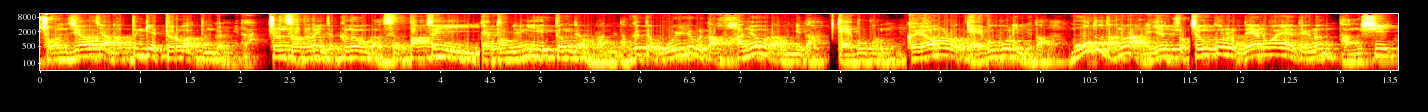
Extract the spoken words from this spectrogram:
존재하지 않았던 게 들어왔던 겁니다. 전사들은 이제 그 넘어가서 박정희 대통령이 등장을 합니다. 그때 5.16을 다 환영을 합니다. 대부분. 그야말로 대부분입니다. 모두 다는 아니겠죠. 정권을 내놓아야 되는 당시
